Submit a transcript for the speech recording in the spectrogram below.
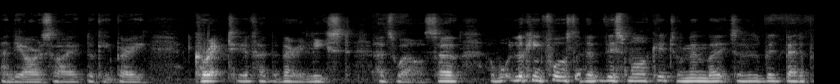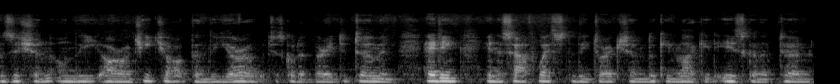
and the RSI looking very corrective at the very least as well. So uh, looking for this market, remember it's a little bit better position on the RRG chart than the Euro, which has got a very determined heading in the southwesterly direction, looking like it is going to turn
